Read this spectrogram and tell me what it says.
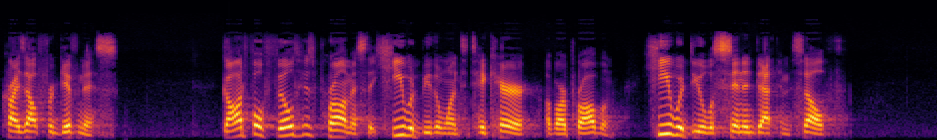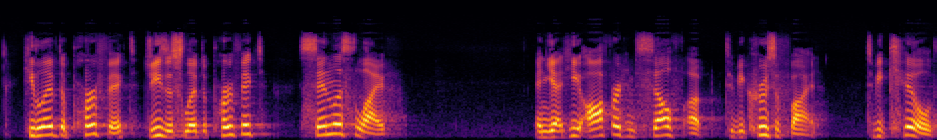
cries out forgiveness. God fulfilled his promise that he would be the one to take care of our problem. He would deal with sin and death himself. He lived a perfect, Jesus lived a perfect, sinless life, and yet he offered himself up to be crucified, to be killed,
